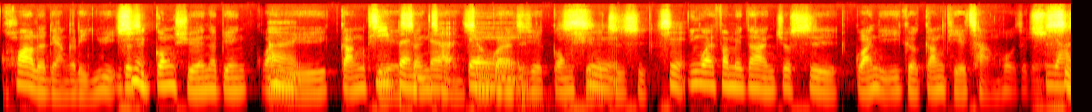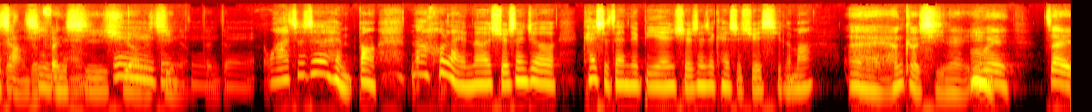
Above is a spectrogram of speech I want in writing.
跨了两个领域，一个是工学那边关于钢铁生产相关的这些工学的知识，是另外一方面当然就是管理一个钢铁厂或这个市场的分析需要的技能等等。哇，这真的很棒！那后来呢，学生就开始在那边，学生就开始学习了吗？哎，很可惜呢，因为在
